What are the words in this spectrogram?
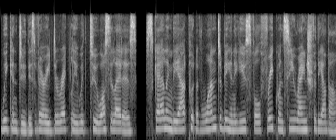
We can do this very directly with two oscillators, scaling the output of one to be in a useful frequency range for the other.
